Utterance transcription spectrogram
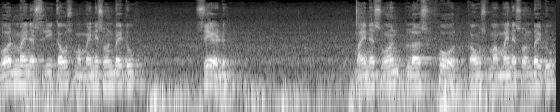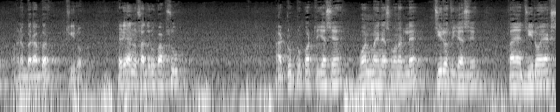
one minus three કાઉન્સમાં minus one by two Z minus one plus four કાઉન્સમાં માઇનસ વન બાય ટુ અને બરાબર જીરો. એટલે આનું સાદુરૂપ આપશું. આ ટુ ટુ પર થઈ જશે. વન માઇનસ વન એટલે જીરો થઈ જશે. તો અહીંયા જીરો એક્સ,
